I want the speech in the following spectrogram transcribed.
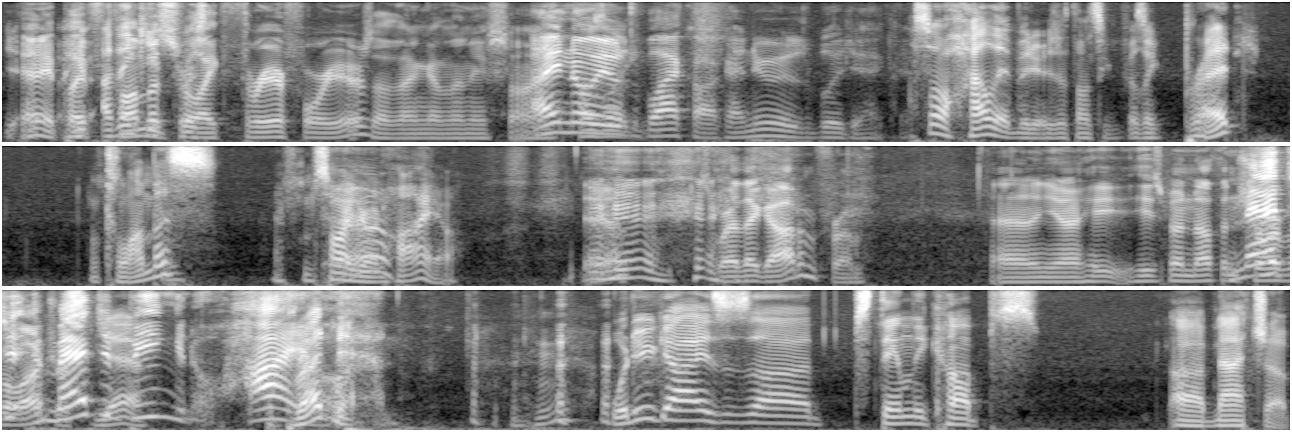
Yeah, he played I for think Columbus he for was- like three or four years, I think, and then he signed. I know I was he like- was a Blackhawk. I knew he was a Blue Jacket. I saw highlight videos. I thought it was like bread from Columbus. I'm sorry, you're in Yeah. Ohio. Yeah, that's where they got him from. And you know he he's been nothing short of Imagine, electric. imagine Yeah. being in Ohio. Bread man. Mhm. what are you guys' uh, Stanley Cups uh, matchup?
